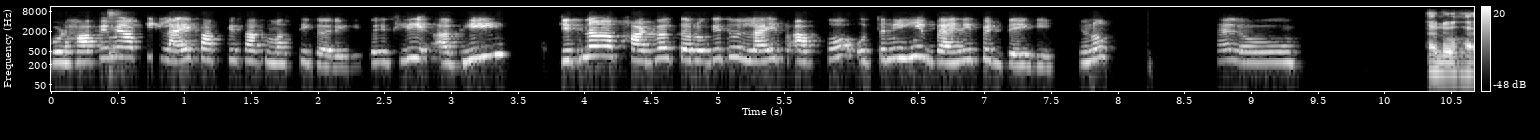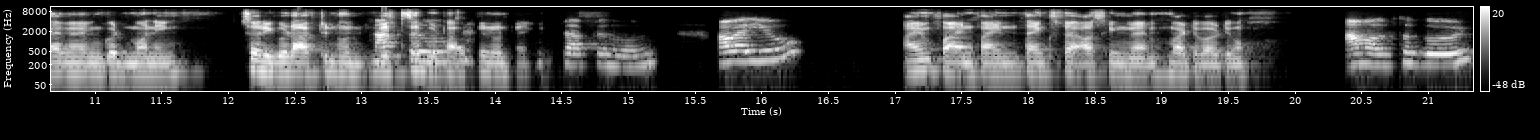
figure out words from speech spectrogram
बुढ़ापे में आपकी लाइफ आपके साथ मस्ती करेगी। तो इसलिए अभी जितना आप हार्डवर्क करोगे तो लाइफ आपको उतनी ही बेनिफिट देगी you know hello hello hi ma'am good morning sorry good afternoon good afternoon how are you I'm fine, fine. Thanks for asking, ma'am. What about you? I'm also good.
